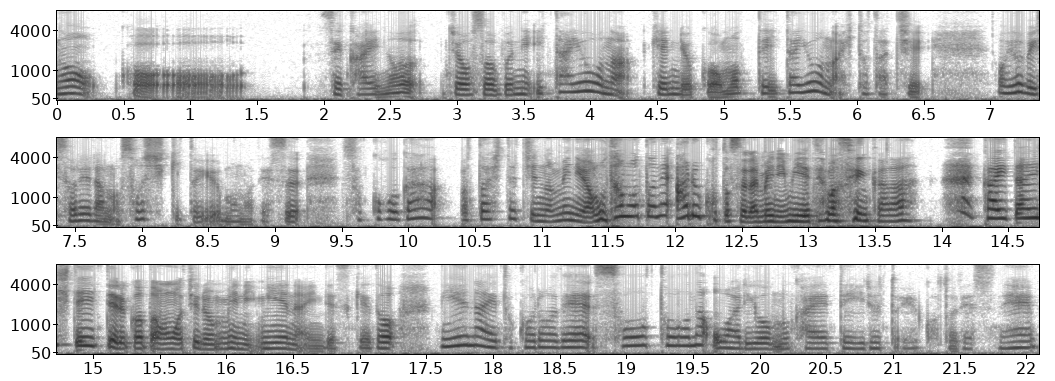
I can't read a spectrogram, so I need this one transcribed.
のこう世界の上層部にいたような権力を持っていたような人たちおよびそれらの組織というものですそこが私たちの目にはもともとねあることすら目に見えてませんから解体していってることももちろん目に見えないんですけど見えないところで相当な終わりを迎えているということですね。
